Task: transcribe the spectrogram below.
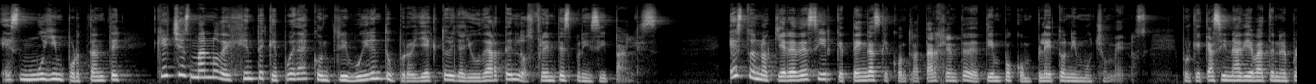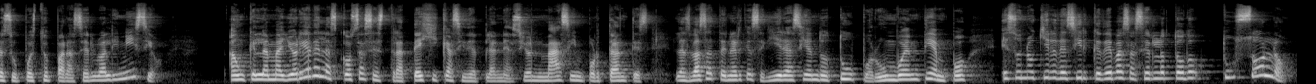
es muy importante que eches mano de gente que pueda contribuir en tu proyecto y ayudarte en los frentes principales. Esto no quiere decir que tengas que contratar gente de tiempo completo ni mucho menos, porque casi nadie va a tener presupuesto para hacerlo al inicio. Aunque la mayoría de las cosas estratégicas y de planeación más importantes las vas a tener que seguir haciendo tú por un buen tiempo, eso no quiere decir que debas hacerlo todo tú solo.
